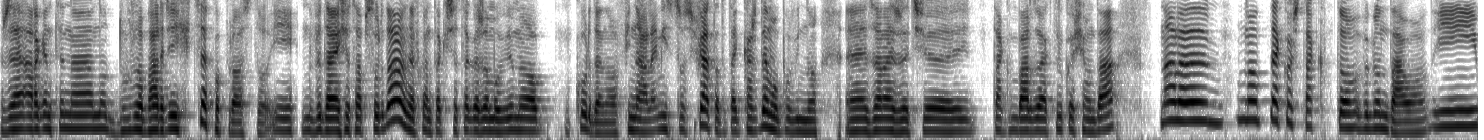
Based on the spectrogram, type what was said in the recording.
że Argentyna no, dużo bardziej chce po prostu i wydaje się to absurdalne w kontekście tego, że mówimy o, kurde, no, finale Mistrzostw Świata. Tutaj każdemu powinno e, zależeć e, tak bardzo, jak tylko się da. No ale no, jakoś tak to wyglądało. I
